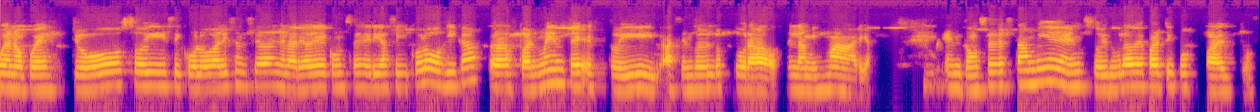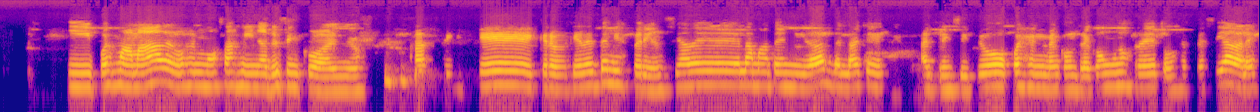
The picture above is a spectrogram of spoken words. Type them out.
Bueno, pues yo soy psicóloga licenciada en el área de consejería psicológica, pero actualmente estoy haciendo el doctorado en la misma área. Entonces también soy dula de parto y posparto. Y pues mamá de dos hermosas niñas de cinco años. Así que creo que desde mi experiencia de la maternidad, ¿verdad? Que al principio pues me encontré con unos retos especiales,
